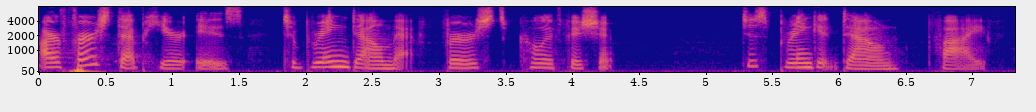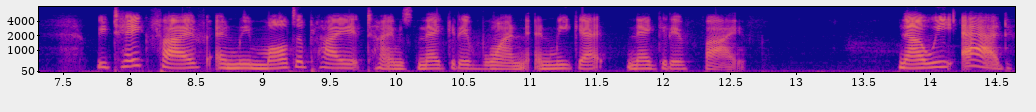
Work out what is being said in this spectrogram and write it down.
Our first step here is to bring down that first coefficient. Just bring it down 5. We take 5 and we multiply it times negative 1 and we get negative 5. Now we add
